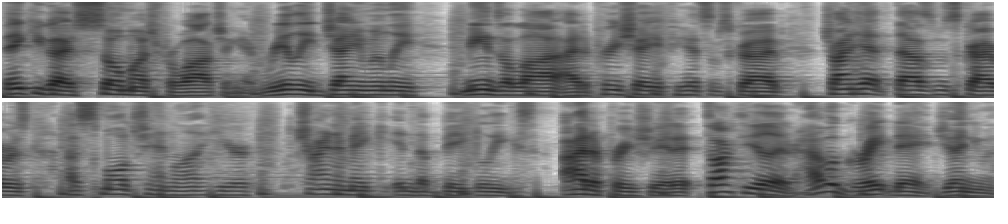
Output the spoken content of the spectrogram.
Thank you guys so much for watching. It really genuinely means a lot. I'd appreciate if you hit subscribe. Trying to hit 1,000 subscribers. A small channel out here trying to make in the big leagues. I'd appreciate it. Talk to you later. Have a great day, genuinely.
